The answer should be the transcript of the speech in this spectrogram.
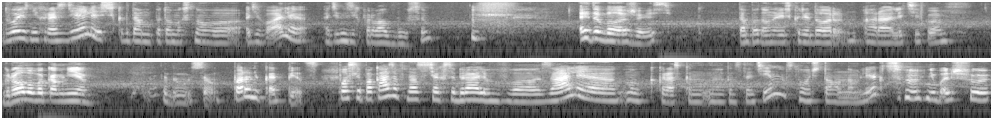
Двое из них разделись, когда мы потом их снова одевали, один из них порвал бусы. Это была жесть. Там потом на весь коридор орали, типа, Громова ко мне, я думаю, все, парню капец. После показов нас всех собирали в зале, ну, как раз Константин снова читал нам лекцию небольшую,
